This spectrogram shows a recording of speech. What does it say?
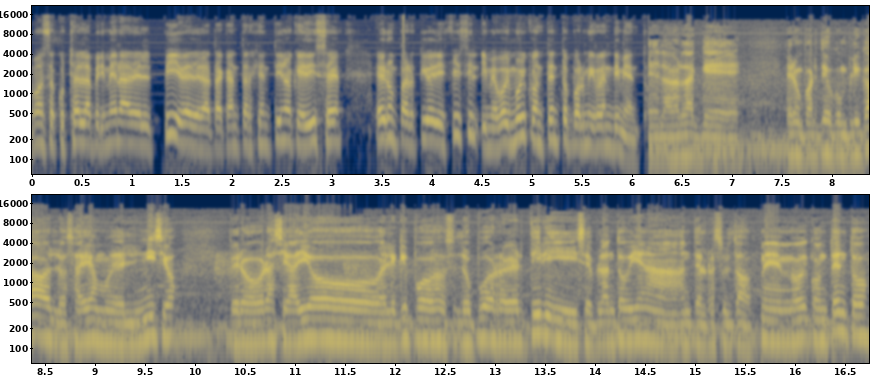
Vamos a escuchar la primera del pibe, del atacante argentino, que dice, era un partido difícil y me voy muy contento por mi rendimiento. Eh, la verdad que era un partido complicado, lo sabíamos del inicio, pero gracias a Dios el equipo lo pudo revertir y se plantó bien ante el resultado. Me, voy contento,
